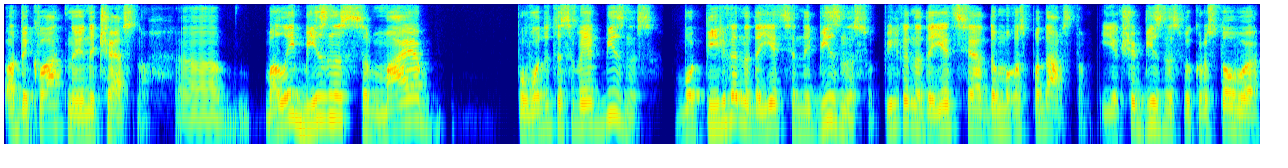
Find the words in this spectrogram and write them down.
адекватно і нечесно. Е, малий бізнес має поводити себе як бізнес. Бо пільга надається не бізнесу, пільга надається домогосподарствам. І якщо бізнес використовує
